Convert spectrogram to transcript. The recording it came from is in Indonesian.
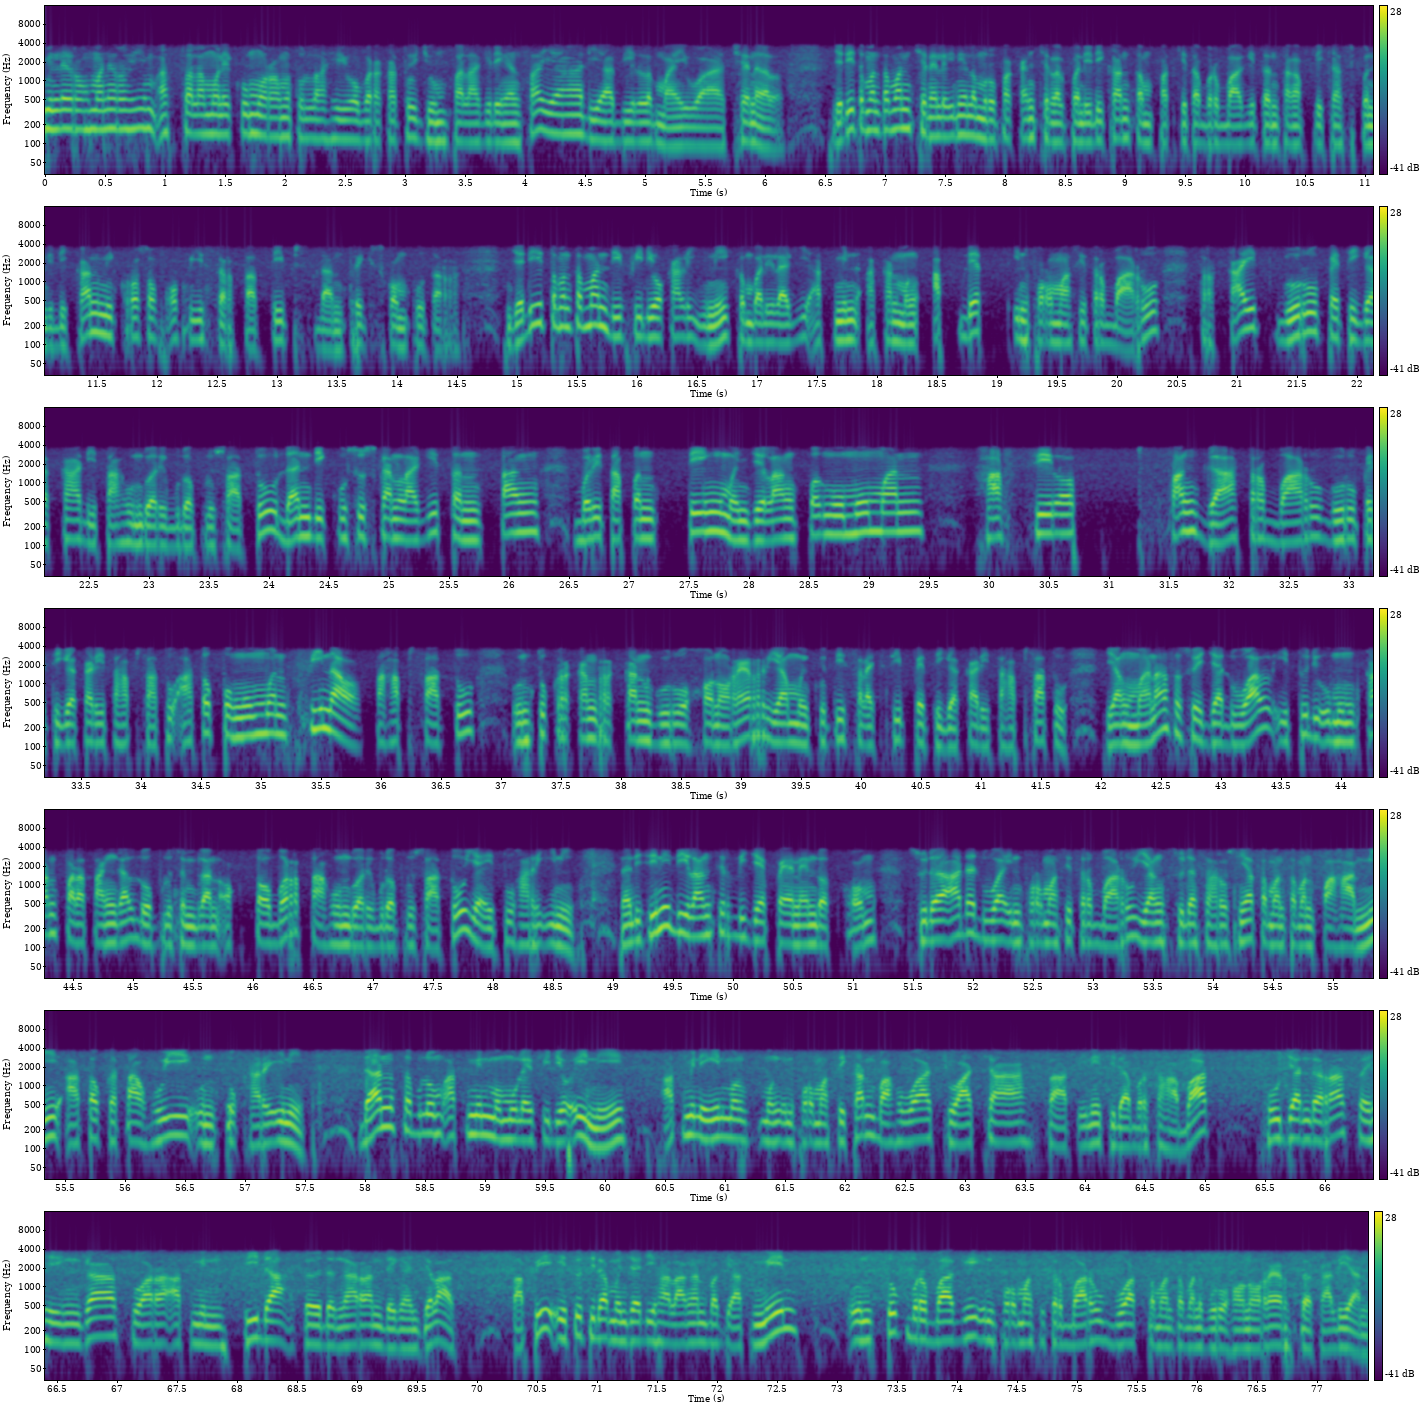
Bismillahirrahmanirrahim. Assalamualaikum warahmatullahi wabarakatuh. Jumpa lagi dengan saya di Abil Maiwa Channel. Jadi teman-teman channel ini merupakan channel pendidikan Tempat kita berbagi tentang aplikasi pendidikan Microsoft Office serta tips dan triks komputer. Jadi teman-teman di video kali ini Kembali lagi admin akan mengupdate informasi terbaru Terkait guru P3K di tahun 2021 Dan dikhususkan lagi tentang berita penting menjelang pengumuman hasil sangga terbaru guru P3K di tahap 1 atau pengumuman final tahap 1 untuk rekan-rekan guru honorer yang mengikuti seleksi P3K di tahap 1 yang mana sesuai jadwal itu diumumkan pada tanggal 29 Oktober tahun 2021 yaitu hari ini. Nah, di sini dilansir di jpnn.com sudah ada dua informasi terbaru yang sudah seharusnya teman-teman pahami atau ketahui untuk hari ini. Dan sebelum admin memulai video ini, admin ingin menginformasikan bahwa cuaca saat ini tidak bersahabat, hujan deras sehingga suara admin tidak kedengaran dengan jelas. Tapi itu tidak menjadi halangan bagi admin untuk berbagi informasi terbaru buat teman-teman guru honorer sekalian.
